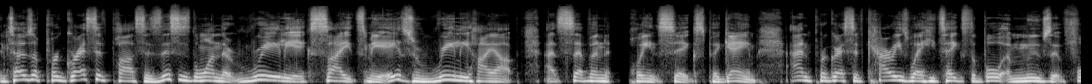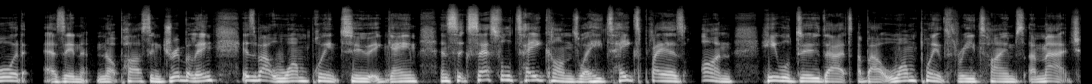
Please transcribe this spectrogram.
In terms of progressive passes, this is the one that really excites me. It's really high up at 7.6 per game, and progressive carries where he takes the ball and moves it forward, as in not passing, dribbling, is about 1.2 a game. And successful take ons where he takes players on, he will do that about 1.3 times a match.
